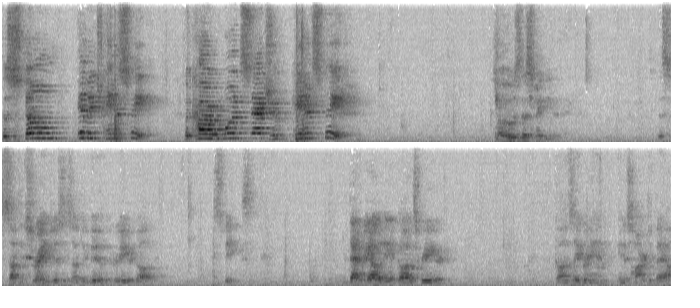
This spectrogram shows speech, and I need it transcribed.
The stone image can't speak. The carved wood statue can't speak. So who's this speaking today? This is something strange. This is something new. The Creator God speaks. That reality of God as Creator caused Abraham in his heart to bow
